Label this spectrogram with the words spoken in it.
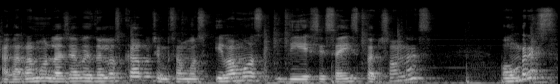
agarramos las llaves de los carros y empezamos. Íbamos 16 personas, hombres,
